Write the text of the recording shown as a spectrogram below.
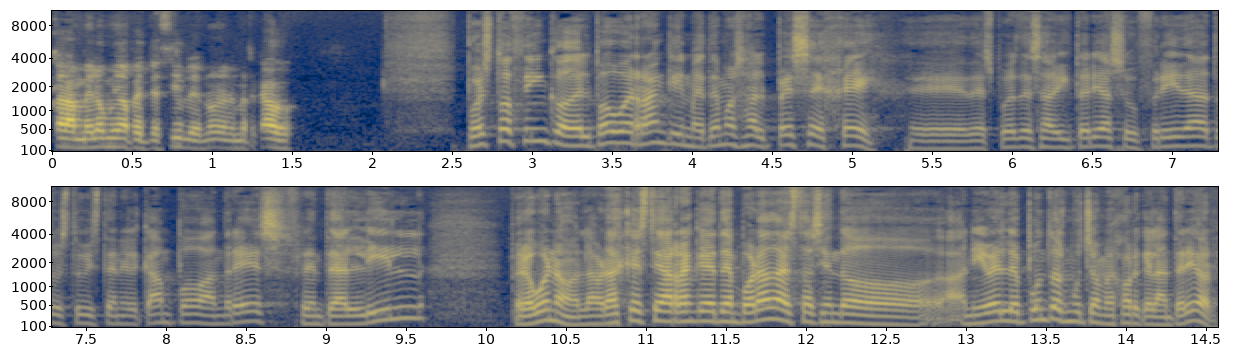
caramelo muy apetecible, ¿no? En el mercado. Puesto 5 del Power Ranking, metemos al PSG. Eh, después de esa victoria sufrida, tú estuviste en el campo, Andrés, frente al Lille. Pero bueno, la verdad es que este arranque de temporada está siendo a nivel de puntos mucho mejor que el anterior.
